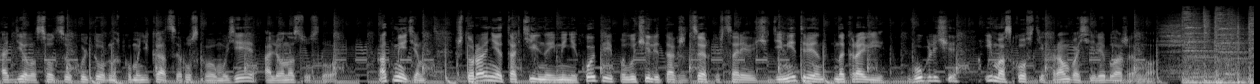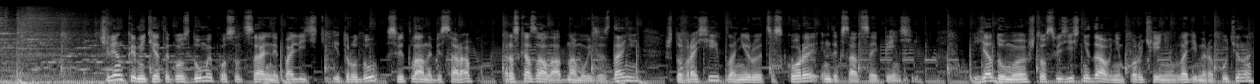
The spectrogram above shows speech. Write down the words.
отдела социокультурных коммуникаций Русского музея Алена Суслова. Отметим, что ранее тактильные мини-копии получили также церковь царевича Дмитрия на Крови в Угличе и московский храм Василия Блаженного. Член Комитета Госдумы по социальной политике и труду Светлана Бессараб рассказала одному из изданий, что в России планируется скорая индексация пенсий. Я думаю, что в связи с недавним поручением Владимира Путина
